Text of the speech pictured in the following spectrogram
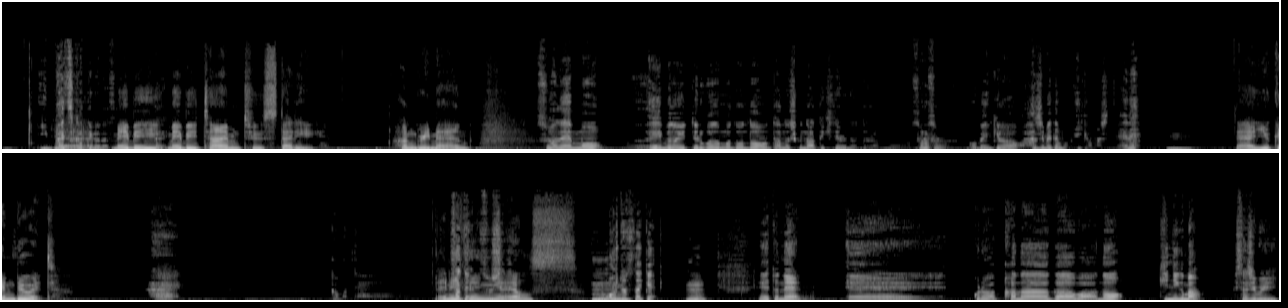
うん、いっぱい使ってください。maybe maybe time to study, hungry man. そうね、もう、エイブの言ってることもどんどん楽しくなってきてるんだったら、もう、そろそろお勉強始めてもいいかもしれないね。うん。Yeah, you can do it. はい。頑張って。Anything else? うん、もう一つだけ。うん。えっ、とね、えー、これは神奈川の筋肉マン。久しぶり。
